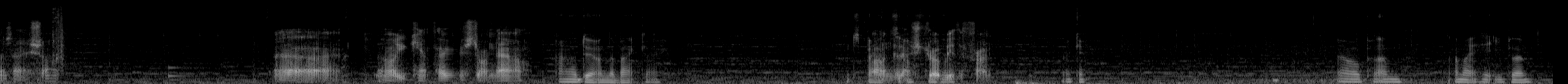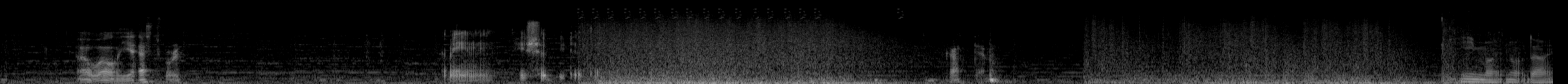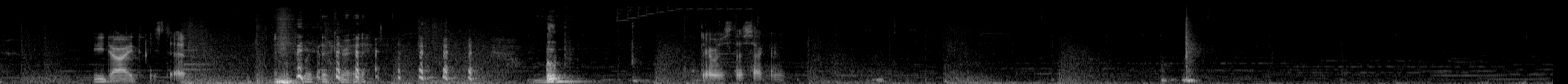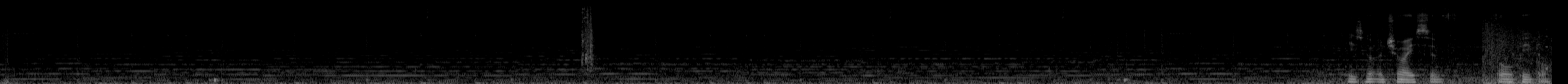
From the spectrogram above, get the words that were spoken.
Ooh, that a shot. Uh, oh, you can't firestorm now. I'll do it on the back guy. Just I'm gonna off the strobe you the front. Okay. Oh, Plum. I might hit you, Plum. oh well, he asked for it. I mean, he should be dead then. God damn it. He might not die. He died. He's dead. With the crit. Boop. There was the second. He's got a choice of four people.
